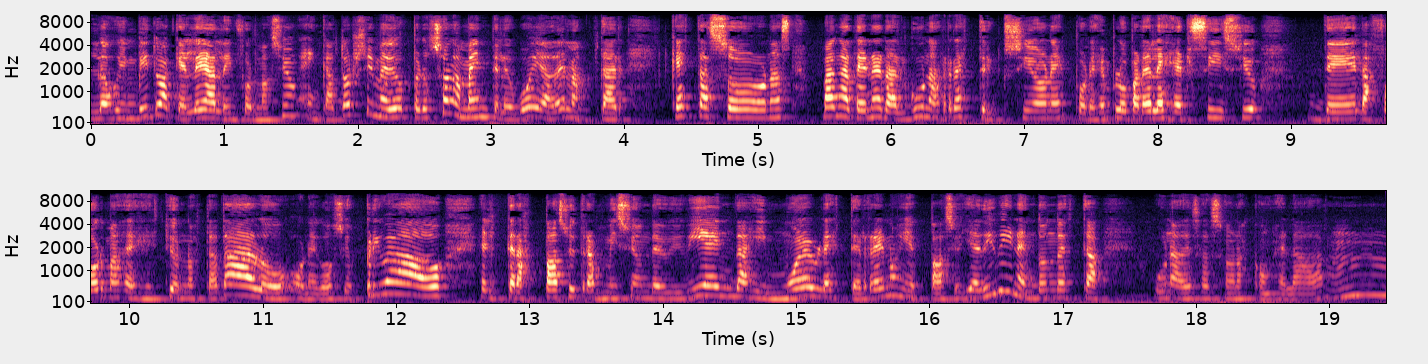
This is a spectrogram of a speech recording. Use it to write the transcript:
los invito a que lean la información en 14 y medio, pero solamente les voy a adelantar que estas zonas van a tener algunas restricciones, por ejemplo, para el ejercicio de las formas de gestión no estatal o, negocios privados, el traspaso y transmisión de viviendas, inmuebles, terrenos y espacios. Y adivinen dónde está una de esas zonas congeladas. Mm,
